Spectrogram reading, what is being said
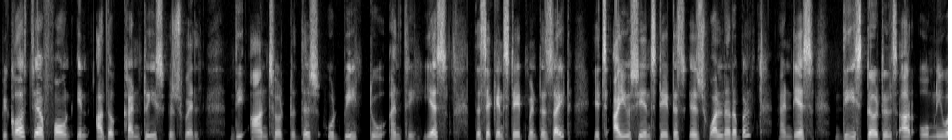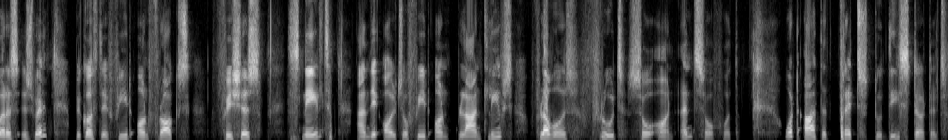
because they are found in other countries as well. The answer to this would be 2 and 3. Yes, the second statement is right. Its IUCN status is vulnerable and yes, these turtles are omnivorous as well because they feed on frogs, fishes, snails and they also feed on plant leaves, flowers, fruits, so on and so forth. What are the threats to these turtles?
